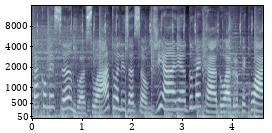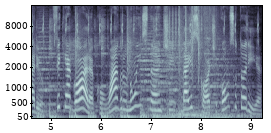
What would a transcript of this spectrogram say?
Está começando a sua atualização diária do mercado agropecuário. Fique agora com o Agro no Instante, da Scott Consultoria.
